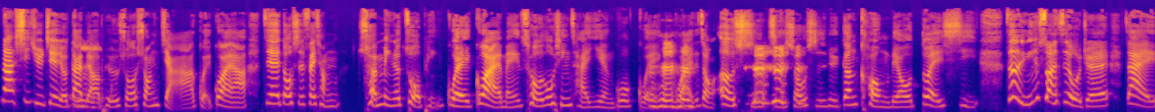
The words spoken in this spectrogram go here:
那戏剧界有代表，比如说双甲啊、鬼怪啊，这些都是非常。成名的作品《鬼怪》没错，陆星才演过《鬼怪》这种二十集收视率，跟孔刘对戏，这已经算是我觉得在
